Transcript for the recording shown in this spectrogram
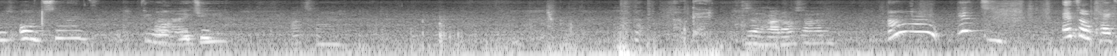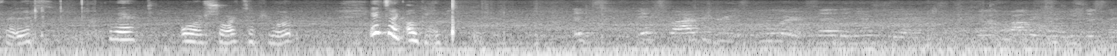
These old slides. Do you want me to? That's fine. Okay. Is it hot outside? Um, it's it's okay for this wear or shorts if you want. It's like okay. It's it's five degrees cooler it said than yesterday. So it's probably gonna be just the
